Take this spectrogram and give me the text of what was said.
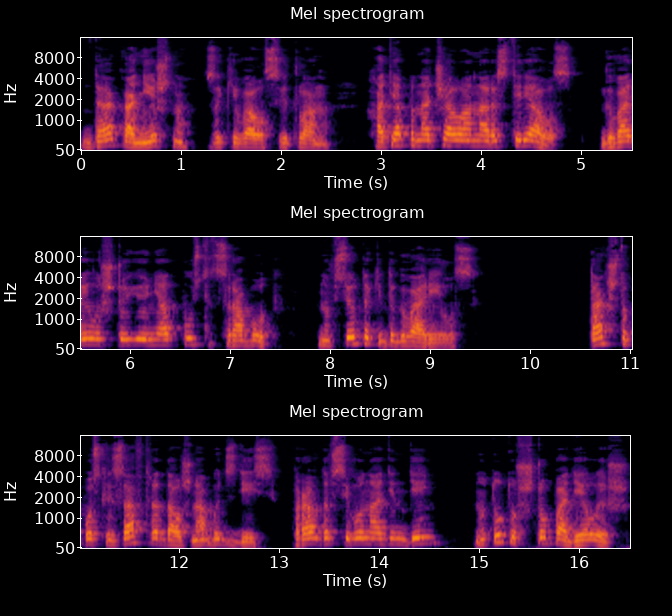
«Да, конечно», — закивала Светлана, хотя поначалу она растерялась, говорила, что ее не отпустят с работы, но все-таки договорилась. Так что послезавтра должна быть здесь. Правда, всего на один день, но тут уж что поделаешь.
